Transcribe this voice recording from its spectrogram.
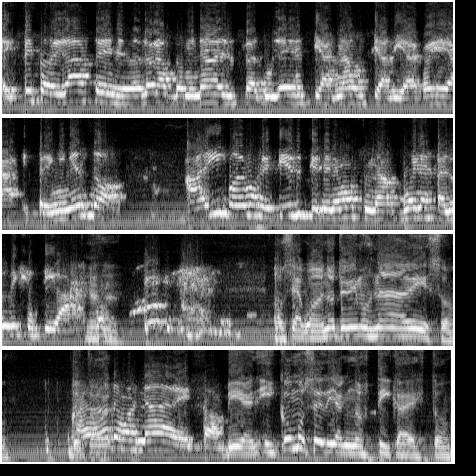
exceso de gases, de dolor abdominal, flatulencias, náuseas, diarrea, estreñimiento, ahí podemos decir que tenemos una buena salud digestiva. O sea, cuando no tenemos nada de eso. De no tenemos nada de eso. Bien, ¿y cómo se diagnostica esto?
